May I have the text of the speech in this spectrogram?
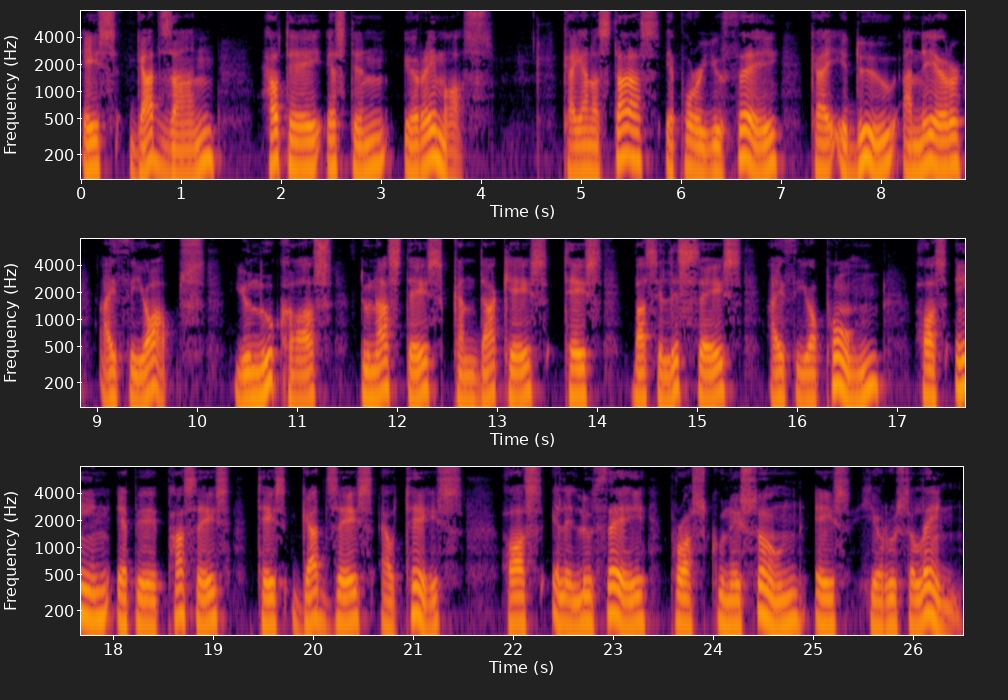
es gadzan haute estin eremos. Kai anastas eporiuthe kai idu aner aethiops eunuchos dunastes kandakes tes basilisses aethiopon, hos ein epi passes tes gadzes autes, hos eleluthei proscuneson eis Hierusalem.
